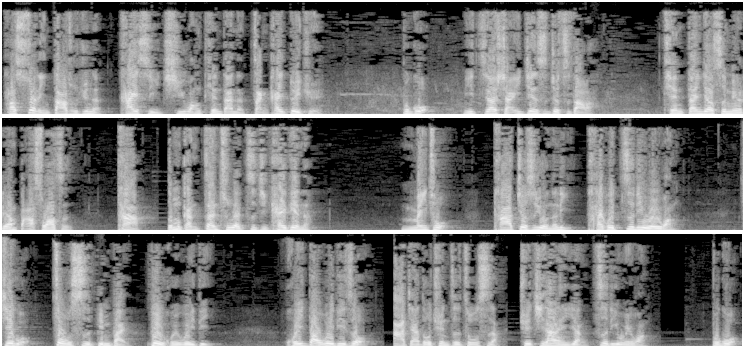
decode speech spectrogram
他率领大楚军呢开始与齐王田单呢展开对决。不过你只要想一件事就知道了，田单要是没有两把刷子，他怎么敢站出来自己开店呢？没错，他就是有能力，他还会自立为王。结果。周氏兵败，退回魏地。回到魏地之后，大家都劝这周氏啊，学其他人一样自立为王。不过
